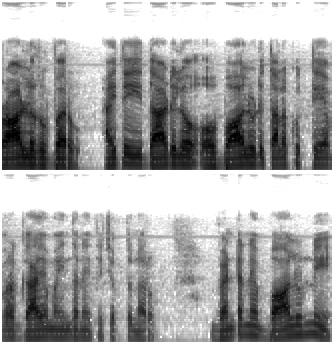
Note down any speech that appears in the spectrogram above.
రాళ్ళు రువ్వారు. అయితే ఈ దాడిలో ఓ బాలుడి తలకు తీవ్ర గాయమైందని అయితే చెప్తున్నారు. వెంటనే బాలుడిని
